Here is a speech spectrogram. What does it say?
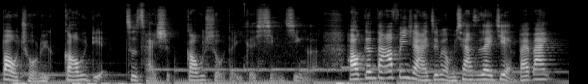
报酬率高一点，这才是高手的一个行径了。好，跟大家分享在这边，我们下次再见，拜拜。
